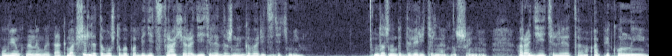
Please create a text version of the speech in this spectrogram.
Увімкненими, так? Вообще для того, чтобы победить страхи, родители должны говорить с детьми. Должны быть доверительные отношения. Родители это, опекуны,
